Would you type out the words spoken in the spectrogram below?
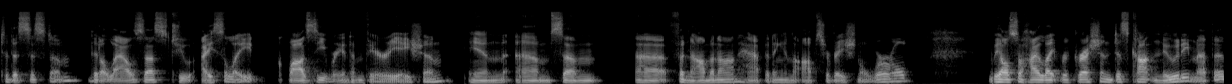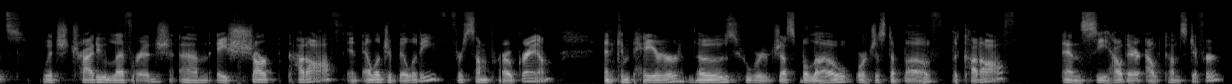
to the system that allows us to isolate quasi-random variation in um, some uh, phenomenon happening in the observational world. We also highlight regression discontinuity methods, which try to leverage um, a sharp cutoff in eligibility for some program and compare those who were just below or just above the cutoff and see how their outcomes differ.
